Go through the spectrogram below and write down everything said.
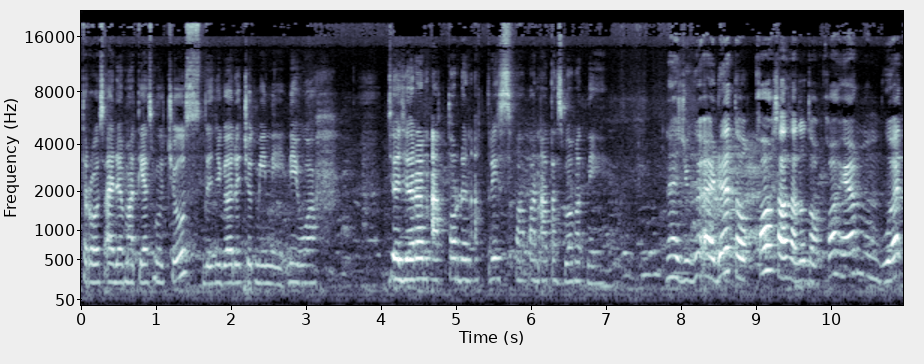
terus ada Matias Mucus, dan juga ada Cut Mini. Nih wah, jajaran aktor dan aktris papan atas banget nih. Nah juga ada tokoh salah satu tokoh yang membuat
